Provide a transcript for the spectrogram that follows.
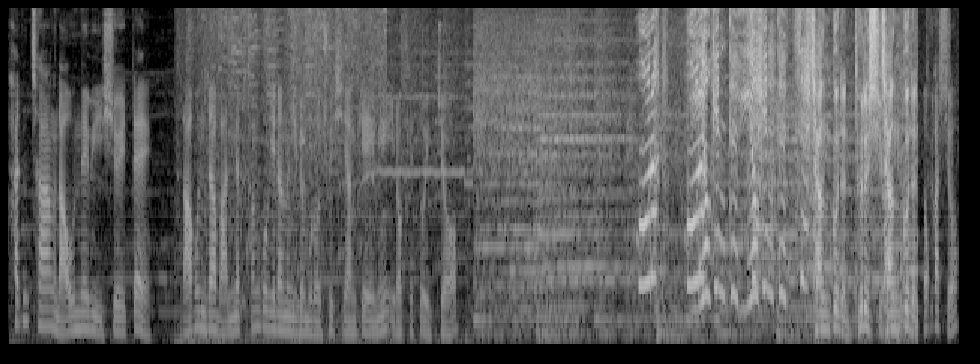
한창 나온랩이 이슈일 때 나 혼자 만렙 삼국이라는 이름으로 출시한 게임이 이렇게 또 있죠. 여긴 대 여긴 대체 장군은 들으시오. 장군은 똑같죠?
